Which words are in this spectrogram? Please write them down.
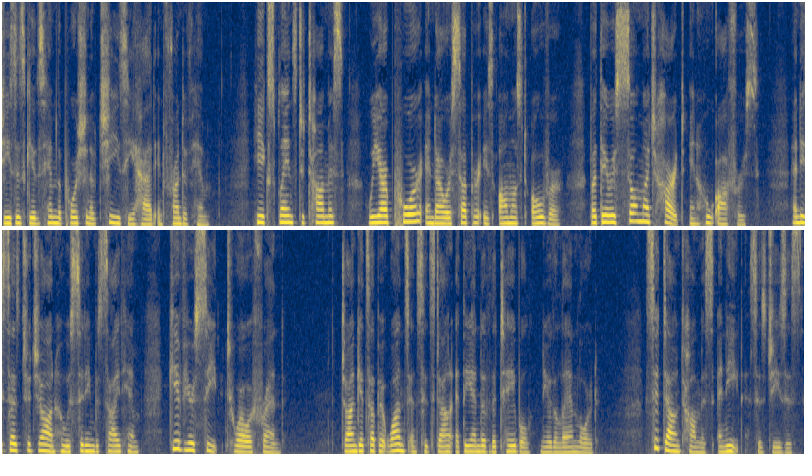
Jesus gives him the portion of cheese he had in front of him. He explains to Thomas, We are poor and our supper is almost over, but there is so much heart in who offers. And he says to John, who is sitting beside him, Give your seat to our friend. John gets up at once and sits down at the end of the table near the landlord. Sit down, Thomas, and eat, says Jesus.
